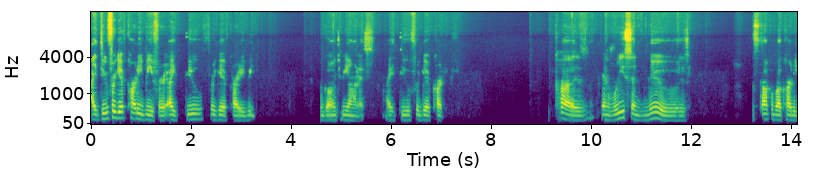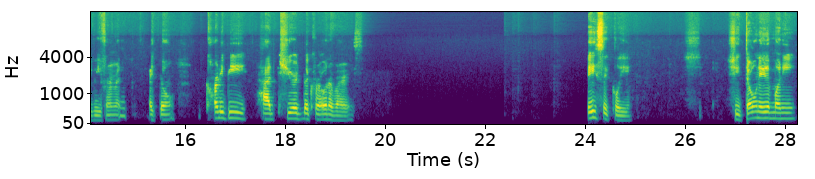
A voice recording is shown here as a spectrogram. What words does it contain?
I do forgive Cardi B for. I do forgive Cardi B. I'm going to be honest. I do forgive Cardi B. Because in recent news, let's talk about Cardi B for a minute. I don't. Cardi B had cured the coronavirus. Basically, she donated money,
